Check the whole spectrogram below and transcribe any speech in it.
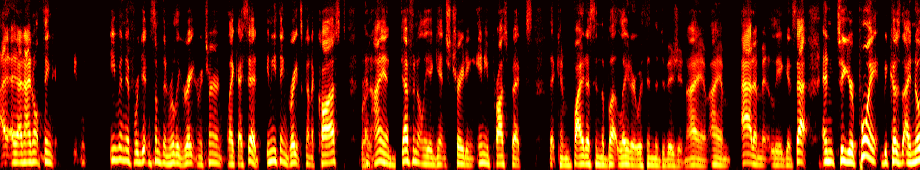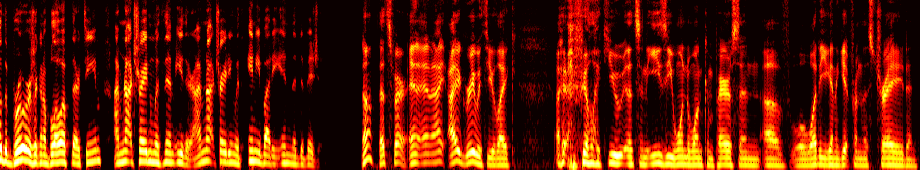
I, and I don't think, even if we're getting something really great in return, like I said, anything great's going to cost. And I am definitely against trading any prospects that can bite us in the butt later within the division. I am, I am adamantly against that. And to your point, because I know the Brewers are going to blow up their team, I'm not trading with them either. I'm not trading with anybody in the division. No, that's fair, and and I I agree with you. Like, I, feel like you it's an easy one to one comparison of well, what are you going to get from this trade? And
